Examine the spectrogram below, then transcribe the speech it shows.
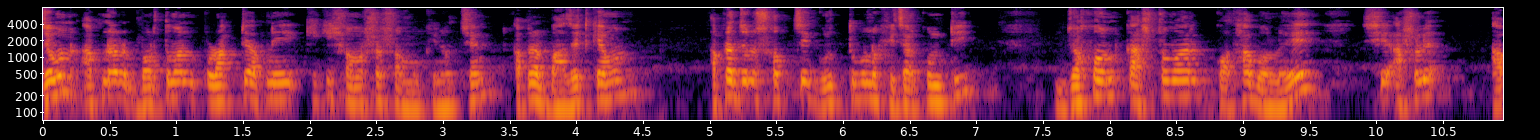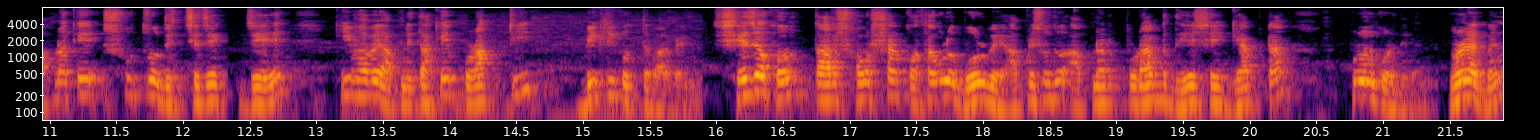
যেমন আপনার বর্তমান প্রোডাক্টে আপনি কি কি সমস্যার সম্মুখীন হচ্ছেন? আপনার বাজেট কেমন? আপনার জন্য সবচেয়ে গুরুত্বপূর্ণ ফিচার কোনটি? যখন কাস্টমার কথা বলে, সে আসলে আপনাকে সূত্র দিচ্ছে যে যে কীভাবে আপনি তাকে প্রোডাক্টটি বিক্রি করতে পারবেন। সে যখন তার সমস্যার কথাগুলো বলবে, আপনি শুধু আপনার প্রোডাক্ট দিয়ে সেই গ্যাপটা পূরণ করে দেবেন। মনে রাখবেন,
